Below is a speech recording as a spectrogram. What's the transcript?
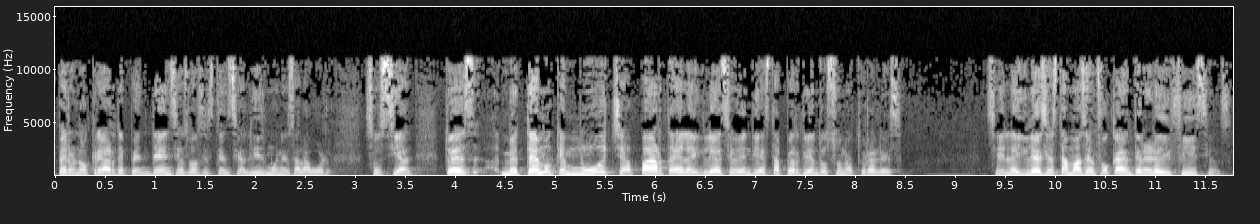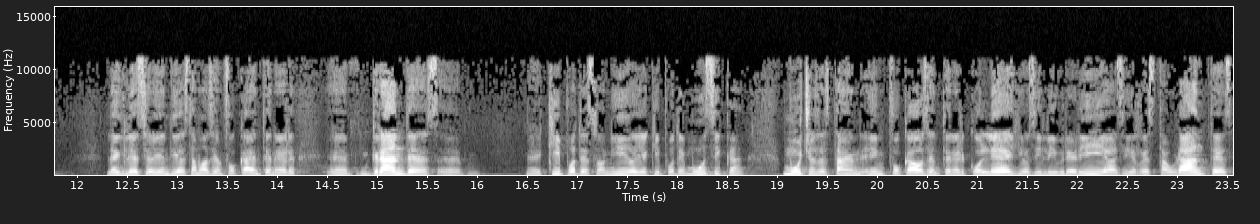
pero no crear dependencias o asistencialismo en esa labor social. Entonces, me temo que mucha parte de la iglesia hoy en día está perdiendo su naturaleza. ¿Sí? La iglesia está más enfocada en tener edificios, la iglesia hoy en día está más enfocada en tener eh, grandes eh, equipos de sonido y equipos de música, muchos están enfocados en tener colegios y librerías y restaurantes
